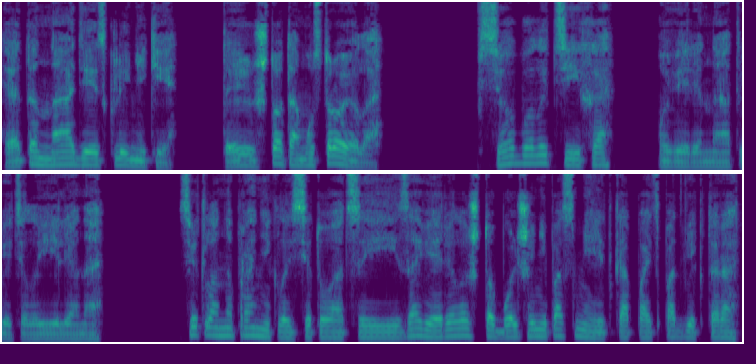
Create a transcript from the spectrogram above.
это Надя из клиники. Ты что там устроила?» «Все было тихо», — уверенно ответила Елена. Светлана прониклась ситуацией и заверила, что больше не посмеет копать под Виктора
